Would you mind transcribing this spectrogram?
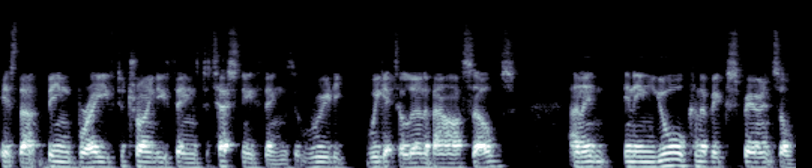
it's that being brave to try new things to test new things that really we get to learn about ourselves and in and in your kind of experience of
